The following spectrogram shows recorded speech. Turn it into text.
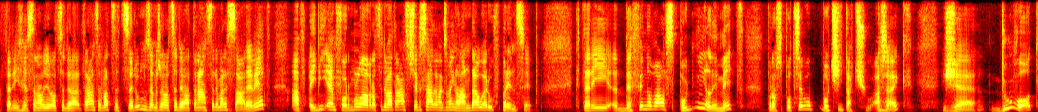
který se narodil v roce 1927, zemřel v roce 1999 a v IBM formuloval v roce 1960 takzvaný Landauerův princip, který definoval spodní limit pro spotřebu počítačů a řekl, že důvod,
